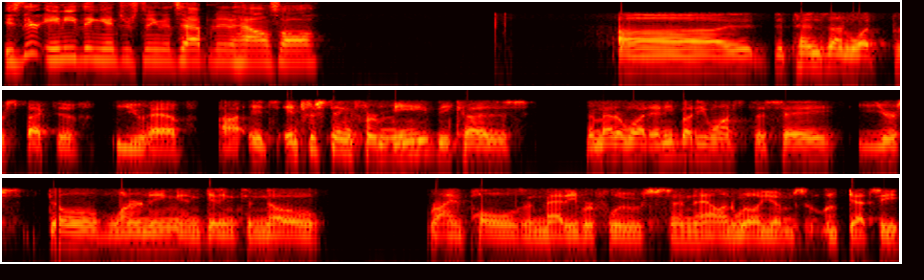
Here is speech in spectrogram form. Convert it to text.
Is there anything interesting that's happening in Halas Hall? Uh, depends on what perspective you have. Uh, it's interesting for me because no matter what anybody wants to say, you're still learning and getting to know Ryan Poles and Matt Eberflus and Alan Williams and Luke Getsy.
